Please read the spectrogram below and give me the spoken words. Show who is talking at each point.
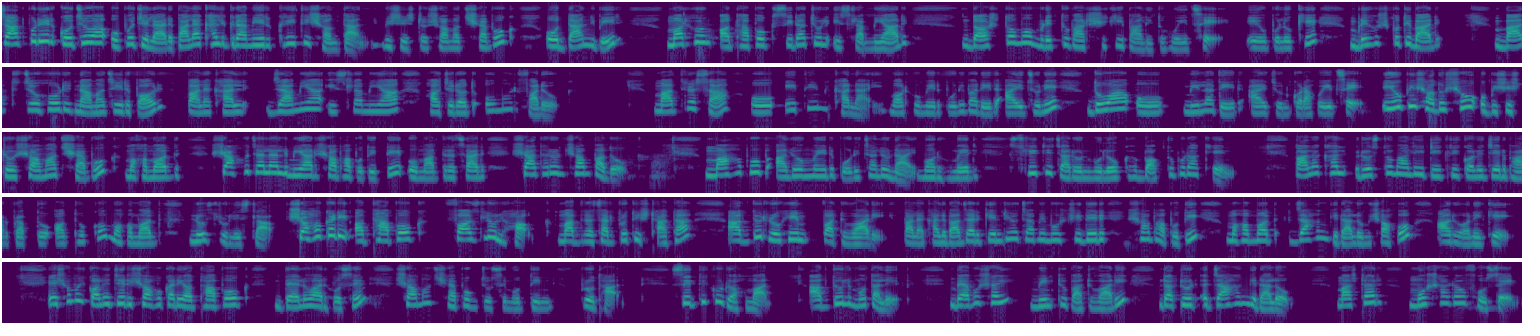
Speaker 1: চাঁদপুরের কোচোয়া উপজেলার পালাখাল গ্রামের কৃতি সন্তান, বিশিষ্ট সমাজসেবক ও দানবীর, মরহুম অধ্যাপক সিরাজুল ইসলাম মিয়ার দশতম মৃত্যুবার্ষিকী পালিত হয়েছে। এ উপলক্ষে বৃহস্পতিবার বাদ জোহর নামাজের পর পালাখাল জামিয়া ইসলামিয়া হজরত ওমর ফারুক মাদ্রাসা ও এতিমখানায় মরহুমের পরিবারের আয়োজনে দোয়া ও মিলাদের আয়োজন করা হয়েছে। ইউপি সদস্য ও বিশিষ্ট সমাজ সেবক মোহাম্মদ শাহজালাল মিয়ার সভাপতিত্বে ও মাদ্রাসার সাধারণ সম্পাদক মাহবুব আলমের পরিচালনায় মরহুমের স্মৃতিচারণমূলক বক্তব্য রাখেন। পালাখাল রোস্তম আলী ডিগ্রি কলেজের ভারপ্রাপ্ত অধ্যক্ষ মোহাম্মদ নজরুল ইসলাম। সহকারী অধ্যাপক ফজলুল হক মাদ্রাসার প্রতিষ্ঠাতা আব্দুর রহিম পাটওয়ারি পালাখাল বাজার কেন্দ্রীয় জামে মসজিদের সভাপতি মোহাম্মদ জাহাঙ্গীর আলম সহ আরও অনেকে। এ সময় কলেজের সহকারী অধ্যাপক দেলোয়ার হোসেন সমাজ সেবক জসিমউদ্দিন প্রধান, সিদ্দিকুর রহমান, আব্দুল মোতালেব, ব্যবসায়ী মিন্টু পাটওয়ারি ডক্টর জাহাঙ্গীর আলম, মাস্টার মোশাররফ হোসেন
